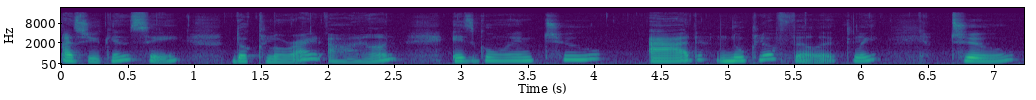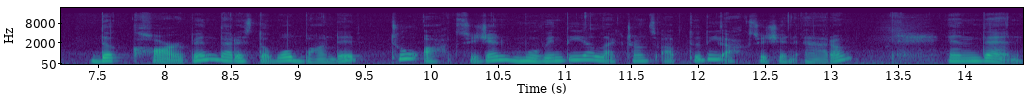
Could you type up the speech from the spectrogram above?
as you can see, the chloride ion is going to add nucleophilically to the carbon that is double bonded to oxygen, moving the electrons up to the oxygen atom. And then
